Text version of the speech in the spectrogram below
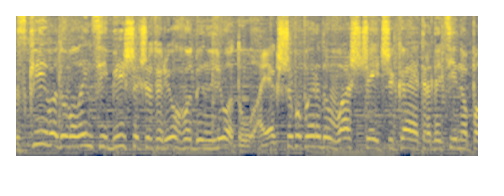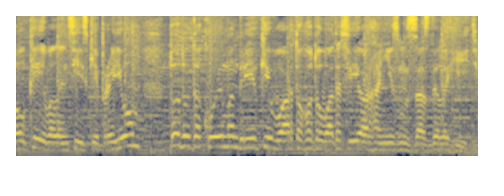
З Києва до Валенції більше чотирьох годин льоту. А якщо попереду вас ще й чекає традиційно палкий валенційський прийом, то до такої мандрівки варто готувати свій організм заздалегідь.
